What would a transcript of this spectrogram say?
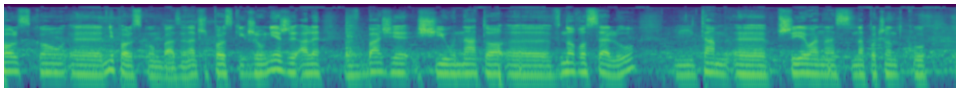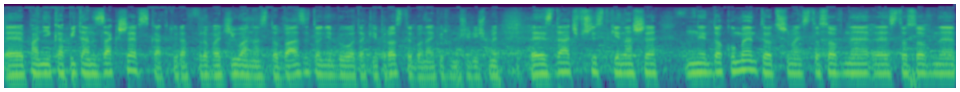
polską, e, nie polską bazę, znaczy polskich żołnierzy, ale w bazie sił NATO e, w Nowoselu. Tam e, przyjęła nas na początku e, pani kapitan Zakrzewska, która wprowadziła nas do bazy. To nie było takie proste, bo najpierw musieliśmy e, zdać wszystkie nasze dokumenty, otrzymać stosowne, stosowne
